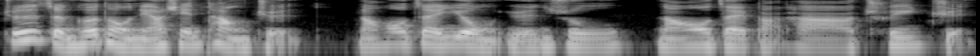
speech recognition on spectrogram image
就是整颗头你要先烫卷，然后再用圆梳，然后再把它吹卷。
